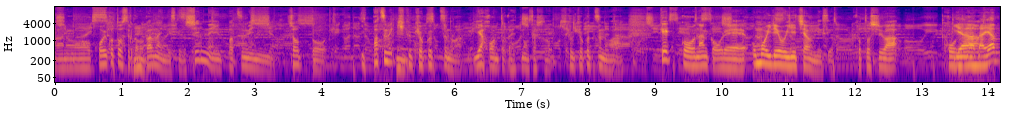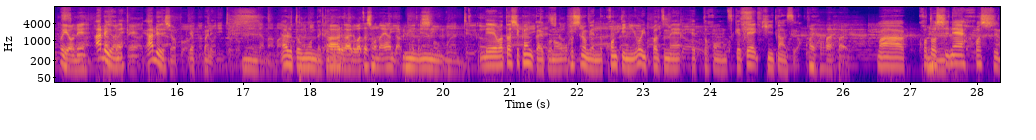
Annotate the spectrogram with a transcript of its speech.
あのこういうことをするかわからないんですけど、新年一発目にちょっと一発目聴く曲っつうのは、イヤホンとかヘッドホンさして聴く曲っつうのは結構なんか俺思い入れを入れちゃうんですよ。今年はいや悩むよね。あるよね。なんかあるでしょやっぱり。うん。あると思うんだけど。あるある、私も悩んだ、うん。うんで私今回この星野源の「コンティニュー」を一発目ヘッドホンつけて聞いたんですよ。はいはいはい。まあ今年ね、星野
